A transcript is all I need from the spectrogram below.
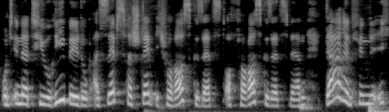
und in der Theoriebildung als selbstverständlich vorausgesetzt, oft vorausgesetzt werden, darin finde ich,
